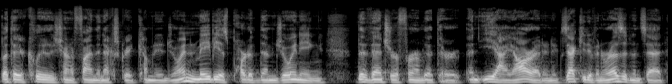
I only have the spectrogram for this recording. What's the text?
but they're clearly trying to find the next great company to join. And maybe as part of them joining the venture firm that they're an EIR at an executive in residence at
